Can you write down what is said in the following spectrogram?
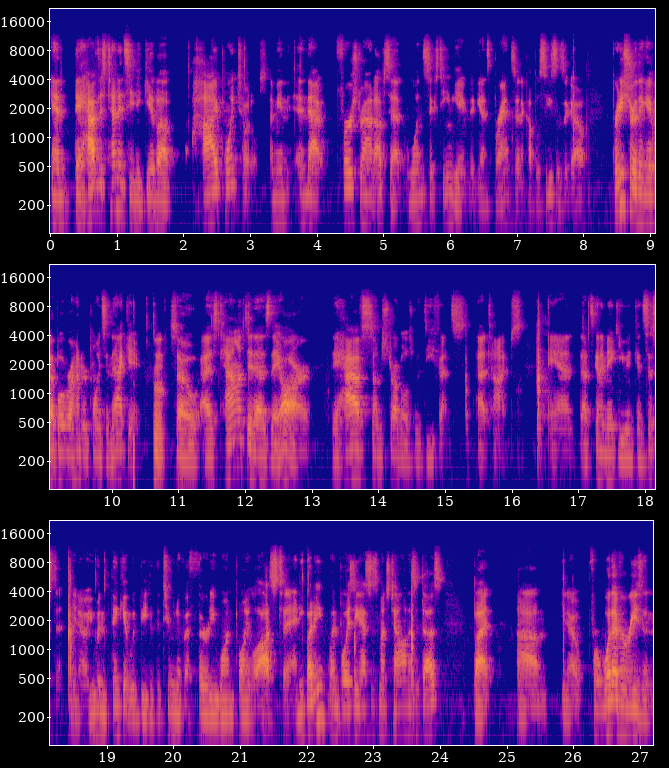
and they have this tendency to give up high point totals. I mean, in that first round upset, 116 game against Branson a couple seasons ago. Pretty sure they gave up over 100 points in that game. Hmm. So, as talented as they are, they have some struggles with defense at times. And that's going to make you inconsistent. You know, you wouldn't think it would be to the tune of a 31 point loss to anybody when Boise has as much talent as it does. But, um, you know, for whatever reason,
